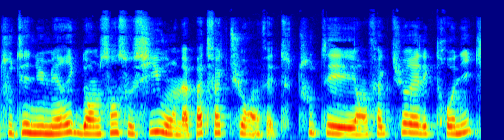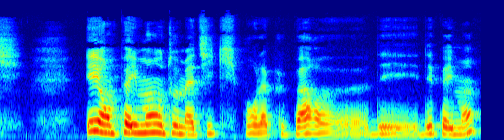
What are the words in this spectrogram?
tout est numérique dans le sens aussi où on n'a pas de facture en fait. Tout est en facture électronique et en paiement automatique pour la plupart des, des, paiements.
